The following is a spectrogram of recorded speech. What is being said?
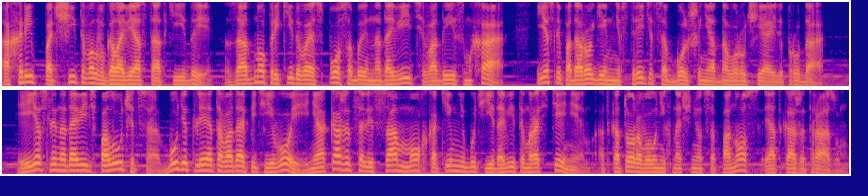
А Хрип подсчитывал в голове остатки еды, заодно прикидывая способы надавить воды из мха, если по дороге им не встретится больше ни одного ручья или пруда. И если надавить получится, будет ли эта вода питьевой и не окажется ли сам мох каким-нибудь ядовитым растением, от которого у них начнется понос и откажет разум.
